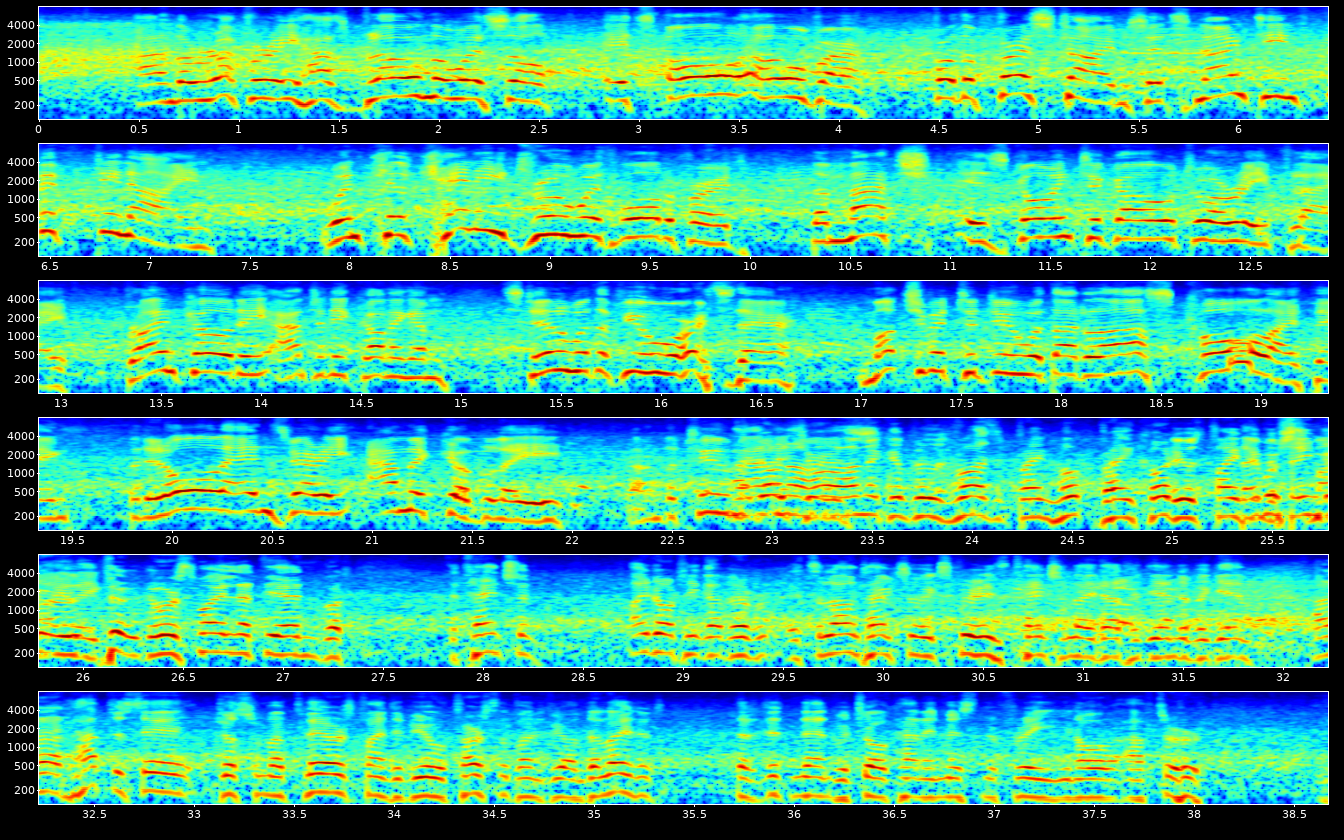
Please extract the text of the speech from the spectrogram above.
and the referee has blown the whistle. It's all over for the first time since 1959 when Kilkenny drew with Waterford. The match is going to go to a replay. Brian Cody, Anthony Cunningham, still with a few words there. Much of it to do with that last call, I think, but it all ends very amicably And the two I managers. don't know how amicable it was. Brian, Ho- Brian Cody was pointing They the were finger. smiling. They, they were smiling at the end, but the tension. I don't think I've ever. It's a long time to experience tension like that at the end of a game. And I'd have to say, just from a player's point of view, a personal point of view, I'm delighted that it didn't end with Joe Canning missing the free. You know, after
